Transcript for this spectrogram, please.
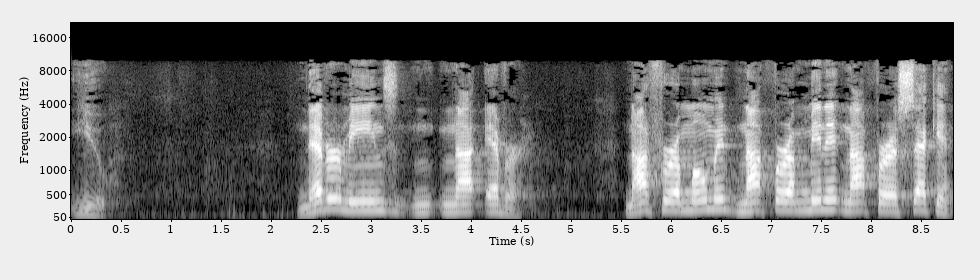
you. Never means n- not ever. Not for a moment, not for a minute, not for a second.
